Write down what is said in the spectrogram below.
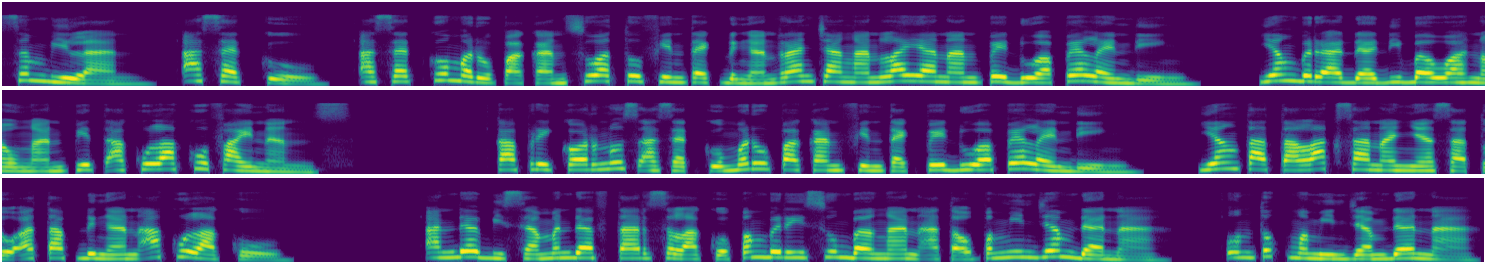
9. Asetku. Asetku merupakan suatu fintech dengan rancangan layanan P2P Lending, yang berada di bawah naungan Pit Akulaku Finance. Capricornus Asetku merupakan fintech P2P lending, yang tata laksananya satu atap dengan aku laku. Anda bisa mendaftar selaku pemberi sumbangan atau peminjam dana. Untuk meminjam dana,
